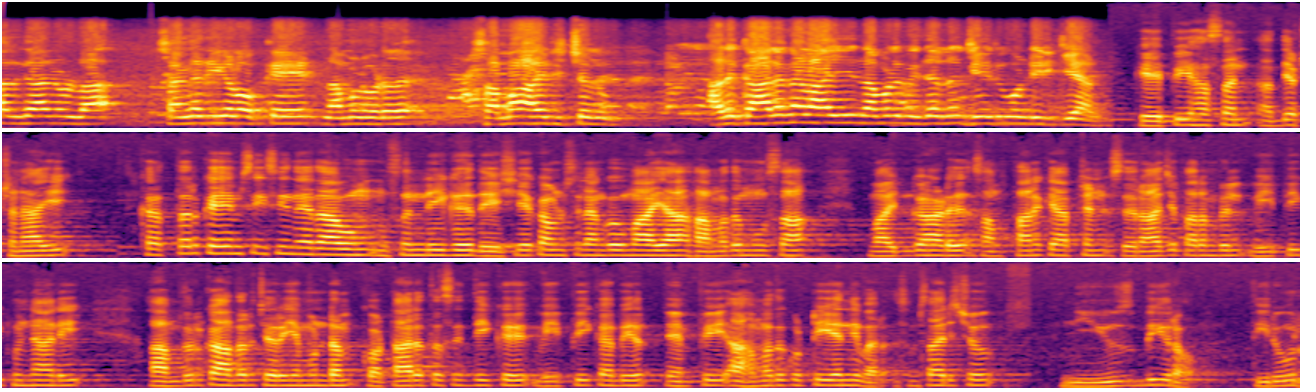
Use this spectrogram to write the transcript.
നൽകാനുള്ള സംഗതികളൊക്കെ നമ്മളിവിടെ സമാഹരിച്ചതും അത് കാലങ്ങളായി നമ്മൾ വിതരണം ചെയ്തുകൊണ്ടിരിക്കുകയാണ്. കെ പി ഹസൻ അധ്യക്ഷനായി Qatar K M C C നേതാവും മുസ്ലിം ലീഗ് ദേശീയ കൗൺസിൽ അംഗവുമായ അഹമ്മദ് മൂസ വൈറ്റ്ഗാർഡ് സംസ്ഥാന captain Siraj Parambil V P Kunhali Abdul Khader Cheriyamundam Kottarath Siddique V P Kabeer M P Ahammed Kutty എന്നിവർ സംസാരിച്ചു. News bureau Tirur.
